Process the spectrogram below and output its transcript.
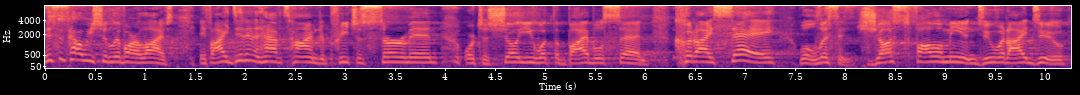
this is how we should live our lives. If I didn't have time to preach a sermon or to show you what the Bible said, could I say, well, listen, just follow me and do what I do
